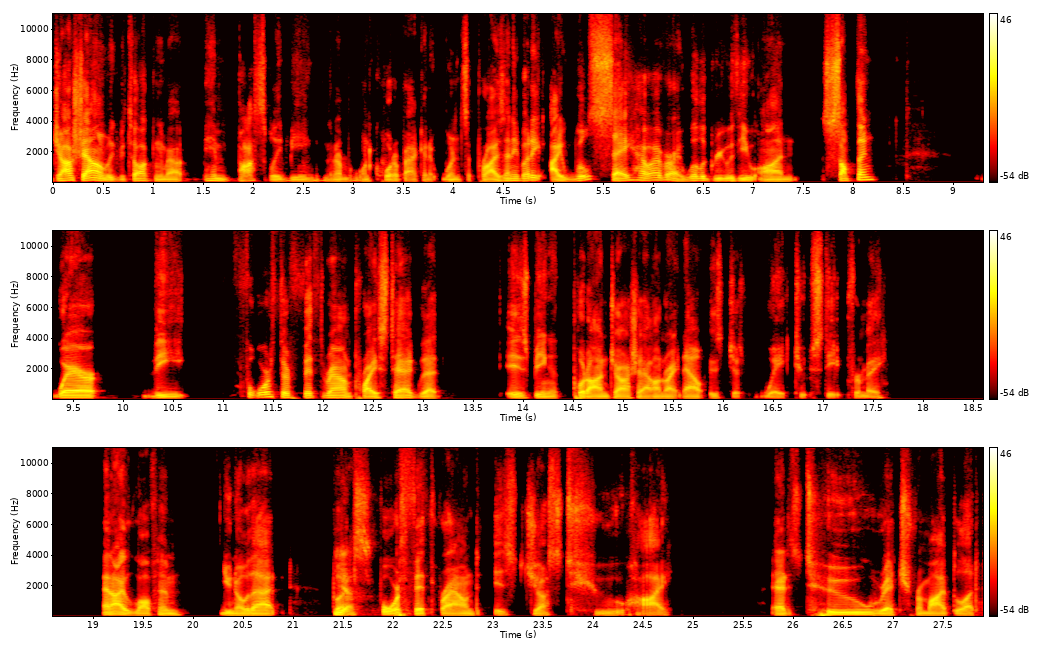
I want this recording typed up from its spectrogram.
Josh Allen, we could be talking about him possibly being the number one quarterback, and it wouldn't surprise anybody. I will say, however, I will agree with you on something where the fourth or fifth round price tag that is being put on Josh Allen right now is just way too steep for me. And I love him. You know that. But yes. fourth, fifth round is just too high. And it's too rich for my blood.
